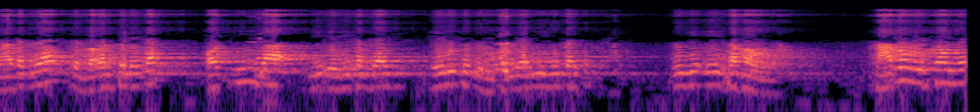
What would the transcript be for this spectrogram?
یہاں تک لے آئے پھر بغل سے لے کر اور سیدھا یہ ایڑی تک جائے گی۔ ایڑی سے پھر اوپر جائے گی یوں کر کے۔ تو یہ ایک دفعہ ہو گیا۔ ساتوں مرچوں میں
